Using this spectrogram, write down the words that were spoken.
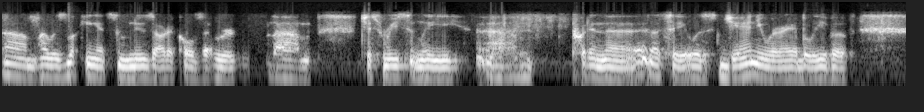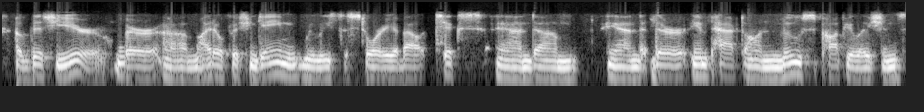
Um, I was looking at some news articles that were um, just recently um, put in the let's see, it was January, I believe, of of this year, where um, Idaho Fish and Game released a story about ticks and um, and their impact on moose populations.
